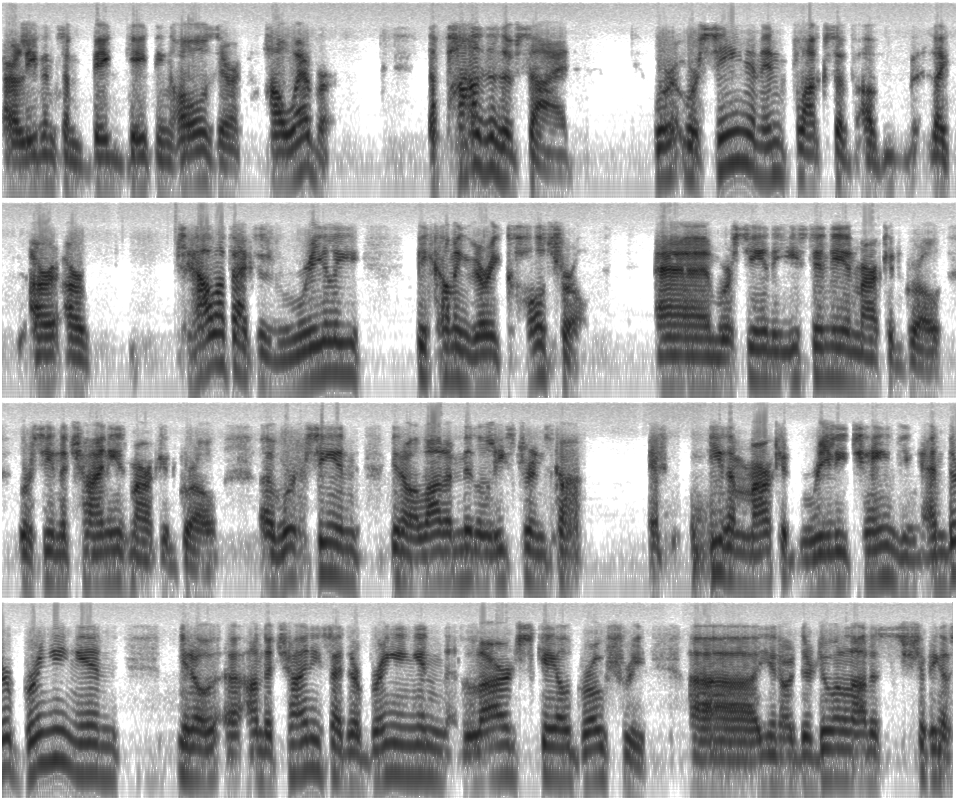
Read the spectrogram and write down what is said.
are leaving some big gaping holes there. However, the positive side, we're, we're seeing an influx of, of like our, our Halifax is really becoming very cultural. and we're seeing the East Indian market grow. We're seeing the Chinese market grow. Uh, we're seeing, you know, a lot of Middle Easterns come. See the market really changing, and they're bringing in, you know, uh, on the Chinese side, they're bringing in large scale grocery. Uh, you know, they're doing a lot of shipping of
